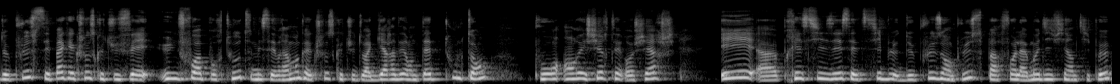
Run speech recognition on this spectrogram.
De plus, c'est pas quelque chose que tu fais une fois pour toutes, mais c'est vraiment quelque chose que tu dois garder en tête tout le temps pour enrichir tes recherches et euh, préciser cette cible de plus en plus, parfois la modifier un petit peu,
